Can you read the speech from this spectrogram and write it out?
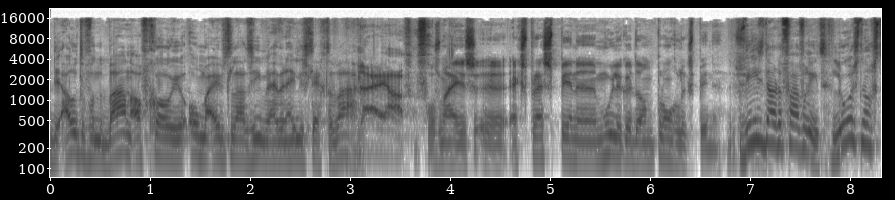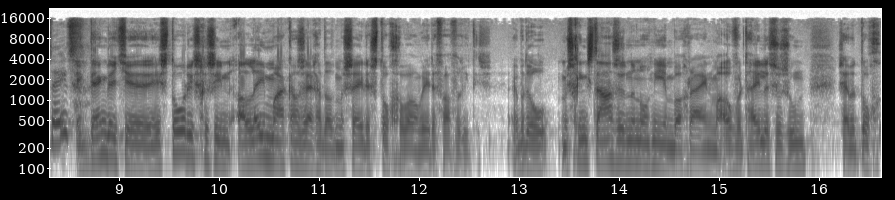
de auto van de baan afgooien om maar even te laten zien, we hebben een hele slechte wagen. Nou ja, volgens mij is eh expres spinnen moeilijker dan per ongeluk spinnen. Dus Wie is nou de favoriet? Lewis nog steeds? ik denk dat je historisch gezien alleen maar kan zeggen dat Mercedes toch gewoon weer de favoriet is. Ik bedoel, misschien staan ze er nog niet in Bahrein, maar over het hele seizoen, ze hebben toch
